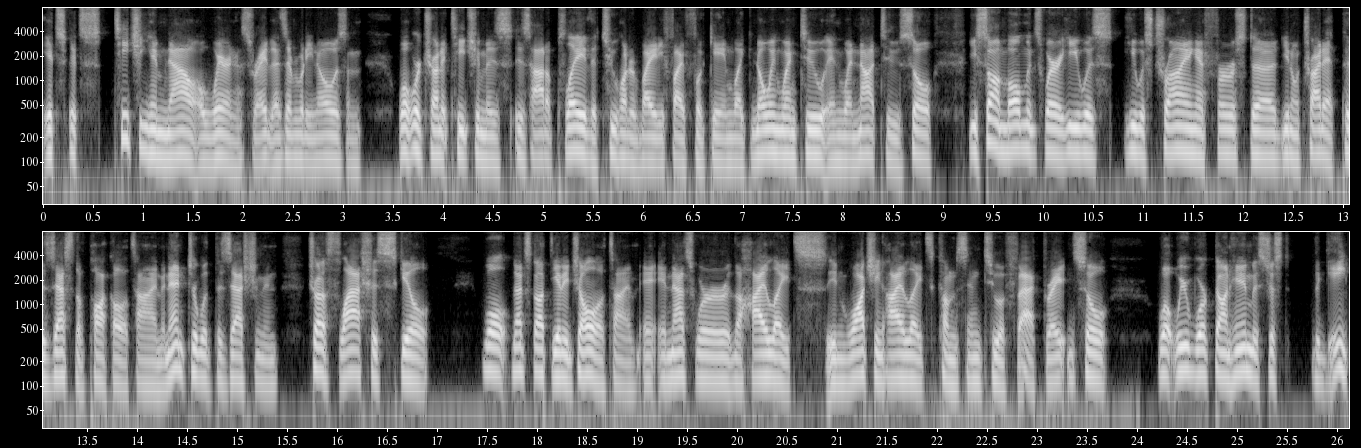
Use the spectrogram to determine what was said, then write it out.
it's it's teaching him now awareness, right? As everybody knows, and what we're trying to teach him is is how to play the 200 by 85 foot game, like knowing when to and when not to. So you saw moments where he was he was trying at first, uh, you know, try to possess the puck all the time and enter with possession and try to flash his skill. Well, that's not the NHL all the time, and, and that's where the highlights in watching highlights comes into effect, right? And so, what we worked on him is just the game.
